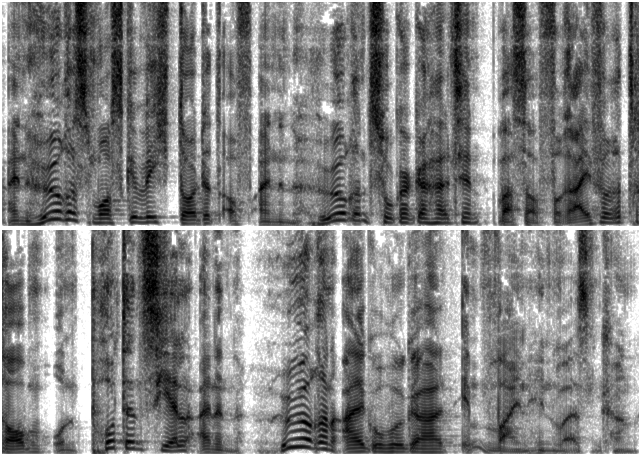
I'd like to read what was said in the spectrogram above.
Ein höheres Mostgewicht deutet auf einen höheren Zuckergehalt hin, was auf reifere Trauben und potenziell einen höheren Alkoholgehalt im Wein hinweisen kann.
